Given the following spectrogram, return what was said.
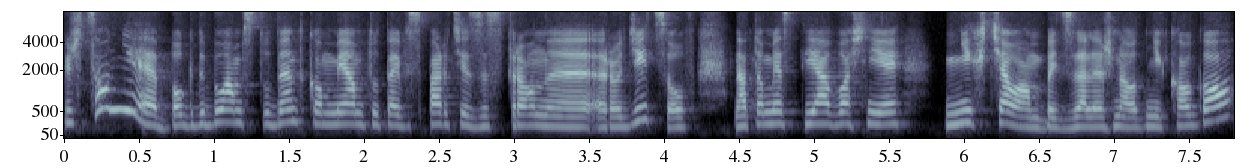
Wiesz co, nie, bo gdy byłam studentką, miałam tutaj wsparcie ze strony rodziców, natomiast ja właśnie nie chciałam być zależna od nikogo.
